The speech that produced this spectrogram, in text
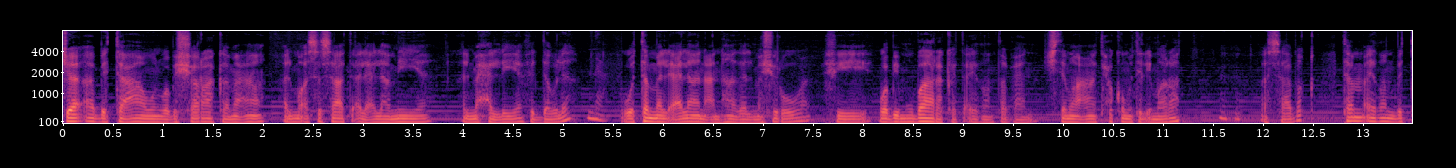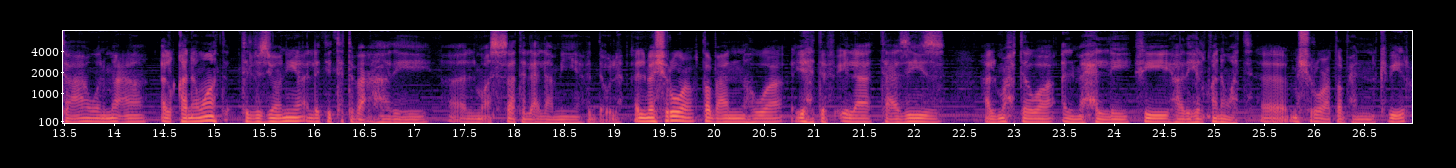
جاء بالتعاون وبالشراكة مع المؤسسات الإعلامية المحلية في الدولة. نعم. وتم الإعلان عن هذا المشروع في وبمباركة أيضا طبعا اجتماعات حكومة الإمارات السابق. تم أيضا بالتعاون مع القنوات التلفزيونية التي تتبع هذه المؤسسات الإعلامية في الدولة. المشروع طبعا هو يهدف إلى تعزيز المحتوى المحلي في هذه القنوات. آه، مشروع طبعا كبير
